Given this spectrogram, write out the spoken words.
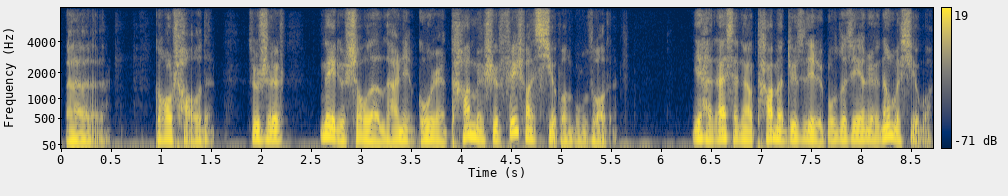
呃高潮的，就是那个时候的蓝领工人，他们是非常喜欢工作的，你很难想象他们对自己的工作经验有那么喜欢。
